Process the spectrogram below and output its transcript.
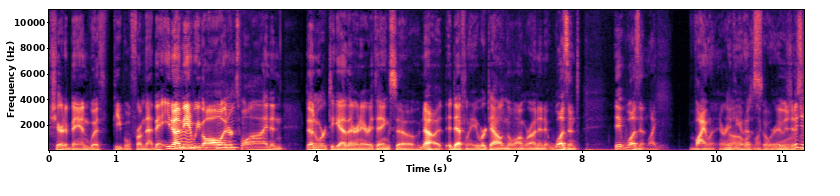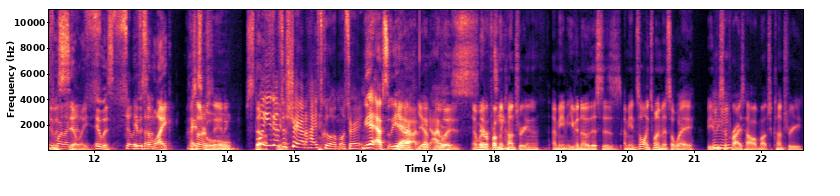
shared a band with people from that band. You know, what I mean, we've all intertwined and done work together and everything. So no, it, it definitely it worked out in the long run, and it wasn't it wasn't like violent or anything No, it of that wasn't like a sort. it was war. just It's just it was more like a silly. it was silly it was some stuff. like high school Misunderstanding. stuff. Well, you guys know. are straight out of high school almost, right? Yeah, absolutely. Yeah, I mean, yep, I we were- was, and we were from the 17. country. And I mean, even though this is, I mean, it's only 20 minutes away. But you'd be surprised how much country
